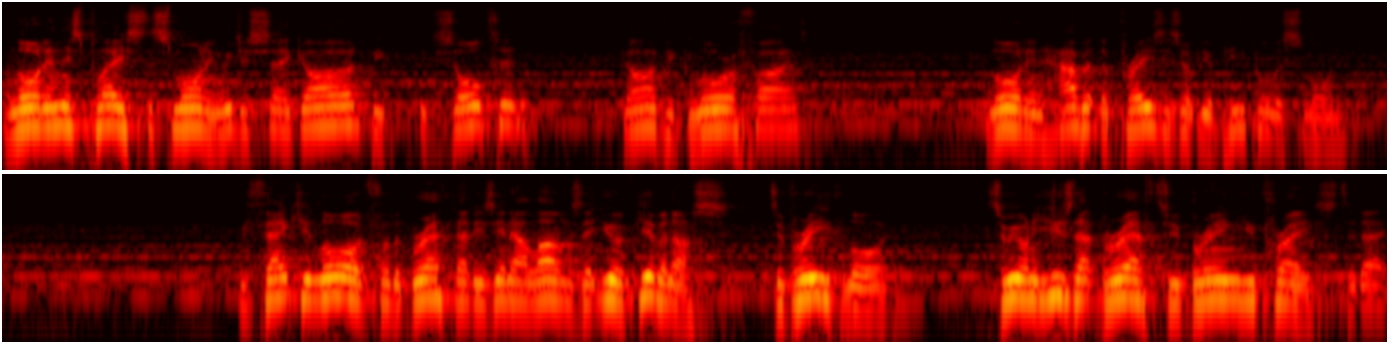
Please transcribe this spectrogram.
And Lord, in this place this morning, we just say, God, be exalted, God, be glorified. Lord, inhabit the praises of your people this morning. We thank you, Lord, for the breath that is in our lungs that you have given us to breathe, Lord. So we want to use that breath to bring you praise today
